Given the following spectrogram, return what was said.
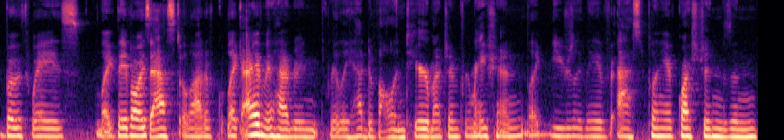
both ways. Like they've always asked a lot of like I haven't had really had to volunteer much information. Like usually they've asked plenty of questions and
